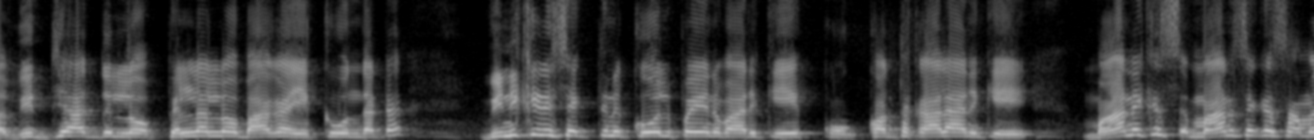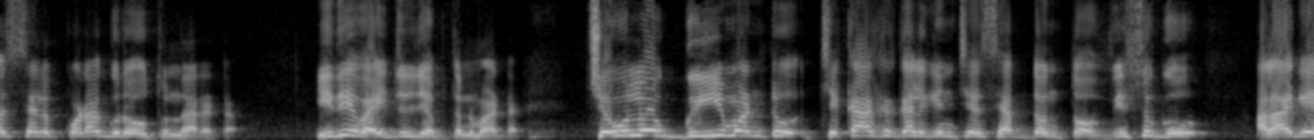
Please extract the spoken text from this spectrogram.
విద్యార్థుల్లో పిల్లల్లో బాగా ఎక్కువ ఉందట. వినికిడి శక్తిని కోల్పోయిన వారికి కొ- కొంతకాలానికి మానసిక మానసిక సమస్యలకు కూడా గురవుతున్నారట. ఇది వైద్యులు చెప్తున్నమాట చెవులో గుయ్యమంటూ చికాకు కలిగించే శబ్దంతో విసుగు అలాగే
